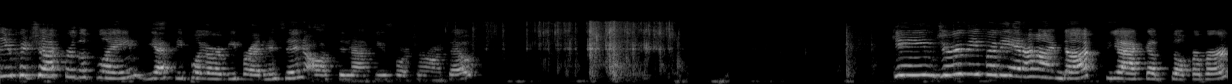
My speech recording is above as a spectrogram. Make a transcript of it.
Matthew Tkachuk for the Flames. Jesse Puljujarvi for Edmonton. Auston Matthews for Toronto. Game jersey for the Anaheim Ducks. Jakob Silfverberg.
